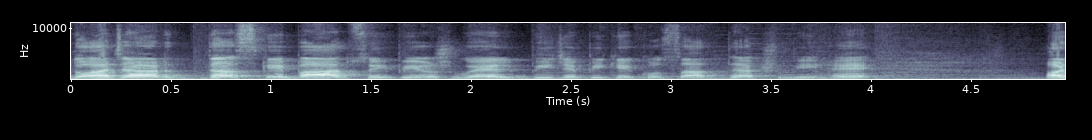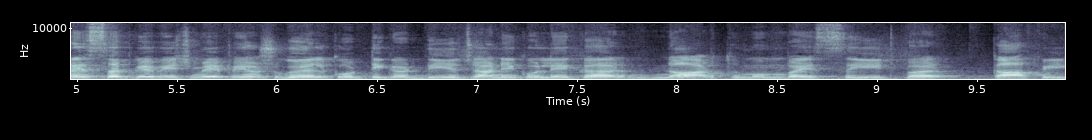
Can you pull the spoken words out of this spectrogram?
2010 के बाद से पीयूष गोयल बीजेपी के कोषाध्यक्ष भी हैं। और इस सब के बीच में पीयूष गोयल को टिकट दिए जाने को लेकर नॉर्थ मुंबई सीट पर काफ़ी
